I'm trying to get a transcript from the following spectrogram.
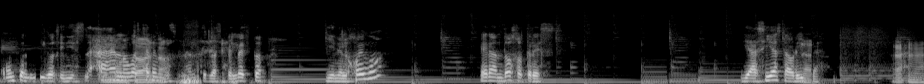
enemigos y dices, ah, no va a estar emocionante las peleas, esto. Y en el juego eran dos o tres. Y así hasta ahorita. Ajá.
